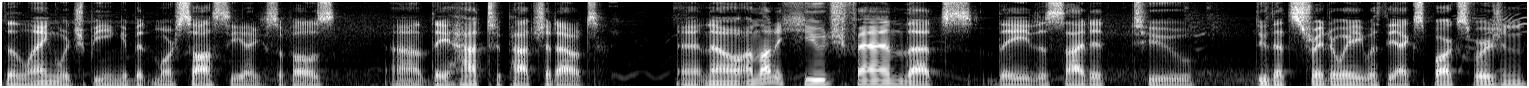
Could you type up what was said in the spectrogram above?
the language being a bit more saucy, I suppose, uh, they had to patch it out. Uh, now, I'm not a huge fan that they decided to do that straight away with the Xbox version.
